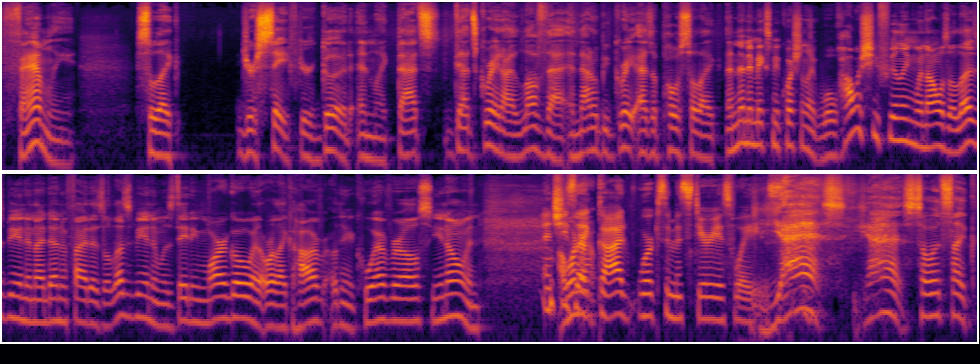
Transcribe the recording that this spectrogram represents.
family so like you're safe you're good and like that's that's great i love that and that'll be great as opposed to like and then it makes me question like well how was she feeling when i was a lesbian and identified as a lesbian and was dating margot or, or like however or like whoever else you know and And she's like, how- God works in mysterious ways. Yes, yes. So it's like,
